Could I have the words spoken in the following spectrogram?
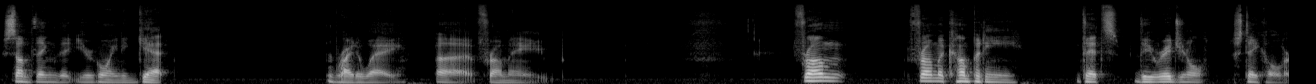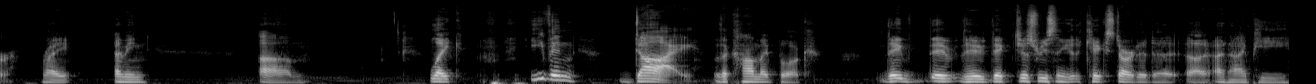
something that you're going to get right away uh, from a from from a company that's the original stakeholder, right? I mean, um, like even Die, the comic book, they've they they they just recently kickstarted a, a an IP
